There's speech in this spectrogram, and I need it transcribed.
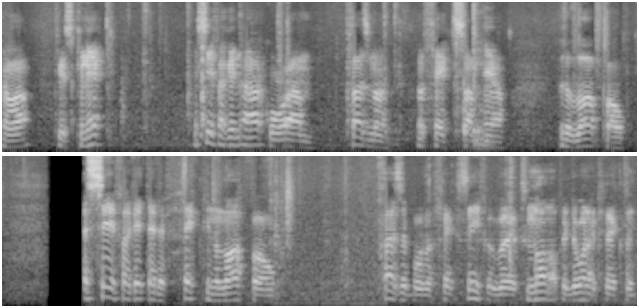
Alright, disconnect. Let's see if I can arc or um, plasma effect somehow with a light bulb. Let's see if I get that effect in the light bulb. Plasma bulb effect, see if it works. I might not be doing it correctly.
